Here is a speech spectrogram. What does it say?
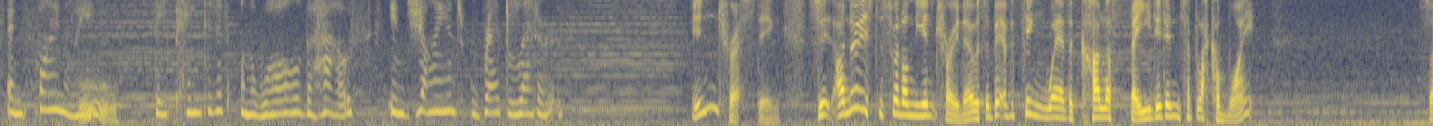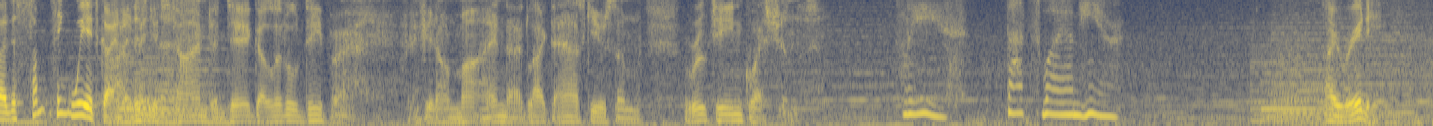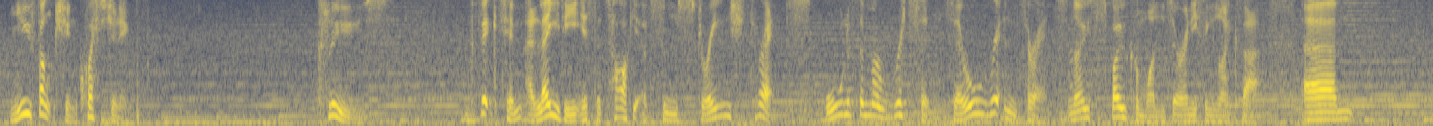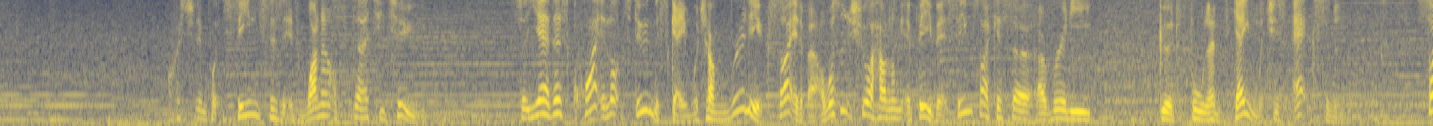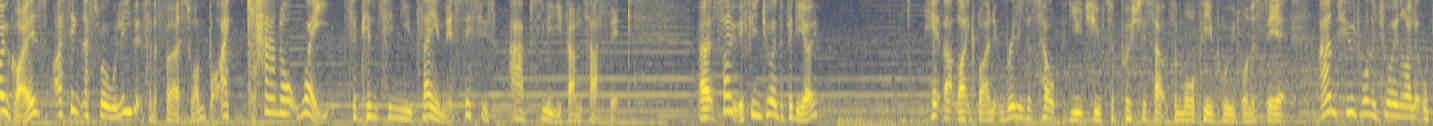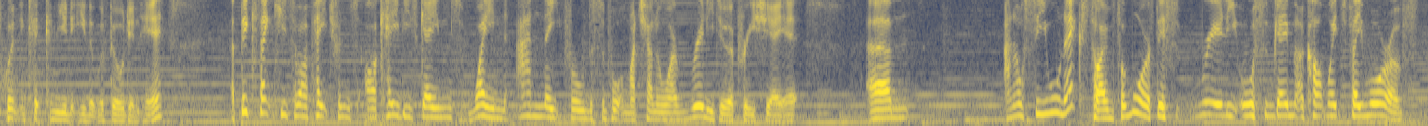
And finally, Ooh. they painted it on the wall of the house in giant red letters. Interesting. So I noticed as well on the intro there was a bit of a thing where the colour faded into black and white. So there's something weird going I on, think isn't it's time to dig a little deeper. If you don't mind, I'd like to ask you some routine questions. Please, that's why I'm here. Oh, really? New function, questioning. Clues. The victim, a lady, is the target of some strange threats. All of them are written. So they're all written threats, no spoken ones or anything like that. Um, questioning point. Scenes visited, 1 out of 32. So yeah, there's quite a lot to do in this game, which I'm really excited about. I wasn't sure how long it'd be, but it seems like it's a, a really good full-length game, which is excellent. So guys, I think that's where we'll leave it for the first one, but I cannot wait to continue playing this. This is absolutely fantastic. Uh, so if you enjoyed the video, hit that like button. It really does help YouTube to push this out to more people who'd want to see it and who'd want to join our little point and click community that we're building here. A big thank you to our patrons Arcades Games, Wayne and Nate for all the support on my channel. I really do appreciate it. Um, and I'll see you all next time for more of this really awesome game that I can't wait to play more of.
